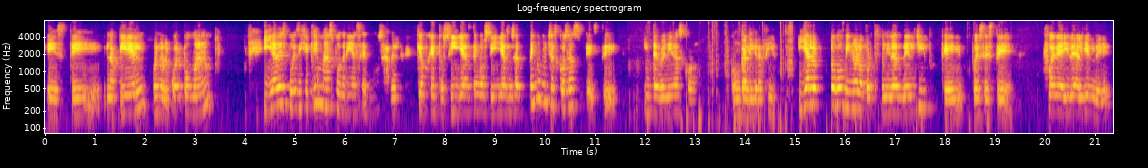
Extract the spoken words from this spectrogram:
este, la piel, bueno, el cuerpo humano. Y ya después dije, ¿qué más podría hacer? ¿no? a ver, ¿qué objetos? Sillas, tengo sillas, o sea, tengo muchas cosas este, intervenidas con, con caligrafía. Y ya luego vino la oportunidad del Jeep, que pues este fue de ahí de alguien de,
